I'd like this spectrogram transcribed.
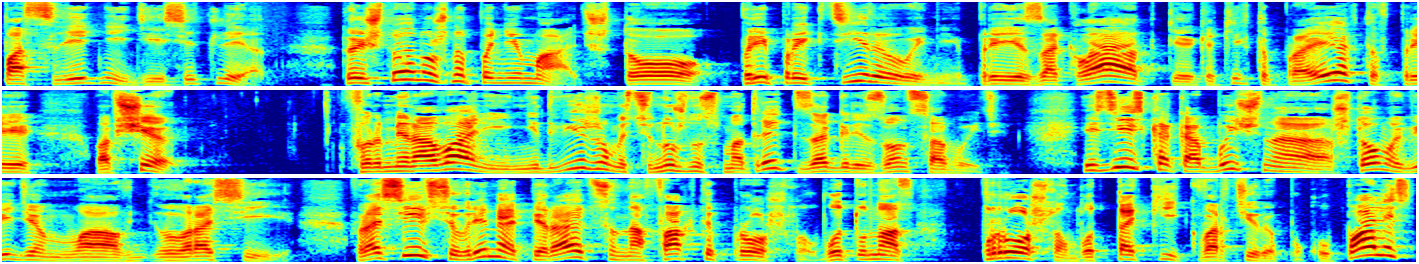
последние 10 лет. То есть что нужно понимать? Что при проектировании, при закладке каких-то проектов, при вообще формировании недвижимости нужно смотреть за горизонт событий. И здесь, как обычно, что мы видим а, в России? В России все время опираются на факты прошлого. Вот у нас в прошлом вот такие квартиры покупались,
